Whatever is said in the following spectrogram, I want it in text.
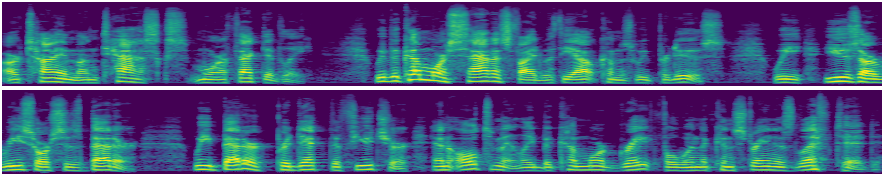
our time on tasks more effectively. We become more satisfied with the outcomes we produce. We use our resources better. We better predict the future and ultimately become more grateful when the constraint is lifted.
